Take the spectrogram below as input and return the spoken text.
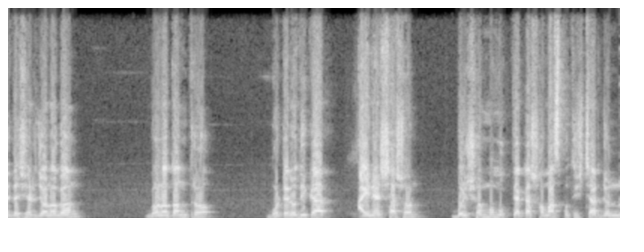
এদেশের জনগণ, গণতন্ত্র ভোটের অধিকার, আইনের শাসন, বৈষম্য মুক্ত একটা সমাজ প্রতিষ্ঠার জন্য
